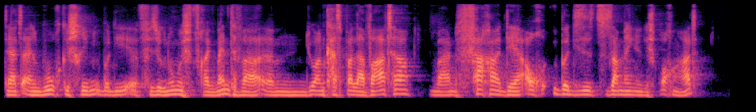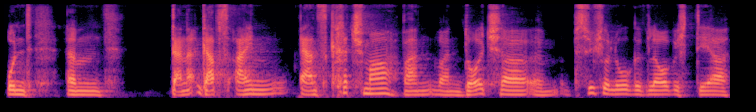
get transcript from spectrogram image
der hat ein Buch geschrieben über die äh, physiognomischen Fragmente, war ähm, Johann Kaspar Lavata, war ein Pfarrer, der auch über diese Zusammenhänge gesprochen hat. Und ähm, dann gab es einen Ernst Kretschmer, war ein, war ein deutscher ähm, Psychologe, glaube ich, der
